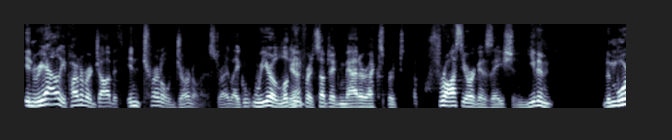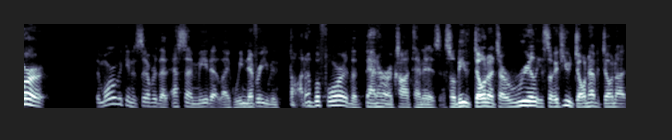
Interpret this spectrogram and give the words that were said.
in reality, part of our job is internal journalist, right? Like we are looking yeah. for subject matter experts across the organization. Even the more the more we can discover that SME that like we never even thought of before, the better our content is. And so these donuts are really so if you don't have a donut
